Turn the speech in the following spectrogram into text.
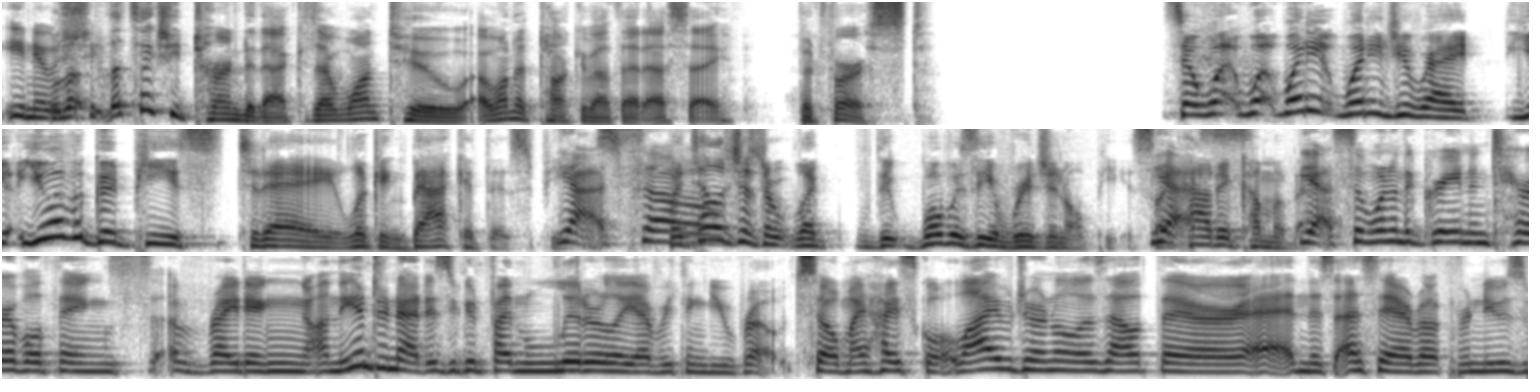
you know. Well, she, let's actually turn to that because I want to I want to talk about that essay. But first, So what what what did, what did you write? You, you have a good piece today, looking back at this piece. Yeah, so- but tell us just like what was the original piece? Like, how did it come about? Yeah, so one of the great and terrible things of writing on the internet is you can find literally everything you wrote. So my high school live journal is out there, and this essay I wrote for News.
